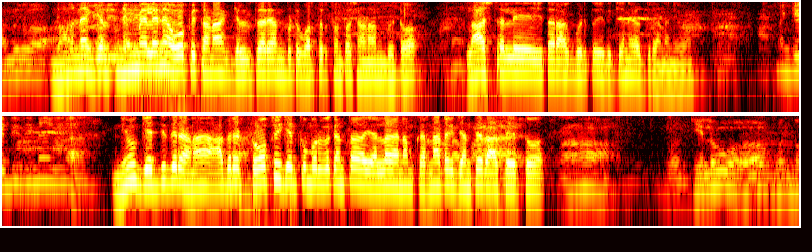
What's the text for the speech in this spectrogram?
ಅದು ನಿಮ್ಮನ್ನೇ ಗೆಲ್ ನಿಮ್ಮ ಮೇಲೇನೆ ಓಪಿತ್ ಅಣ್ಣ ಗೆಲ್ತಾರೆ ಅಂದ್ಬಿಟ್ಟು ವರ್ತರ್ ಸಂತೋಷ ಅಣ್ಣ ಅಂದ್ಬಿಟ್ಟು. ಲಾಸ್ಟಲ್ಲಿ ಈ ಥರ ಆಗ್ಬಿಡ್ತು ಇದಕ್ಕೇನು ಹೇಳ್ತೀರ ಅಣ್ಣ ನೀವು? ನಾನು ಗೆದ್ದಿದ್ದೀನ ಇಲ್ಲ? ನೀವು ಗೆದ್ದಿದ್ದೀರ ಅಣ್ಣ ಆದ್ರೆ ಟ್ರೋಫಿ ಗೆದ್ಕೊಂಬರ್ಬೇಕಂತ ಎಲ್ಲ ನಮ್ಮ ಕರ್ನಾಟಕ ಜನತೆದ ಆಸೆ ಇತ್ತು. ಗೆಲುವು ಒಂದು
